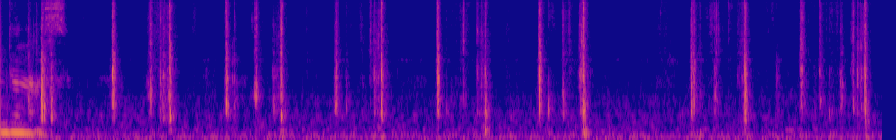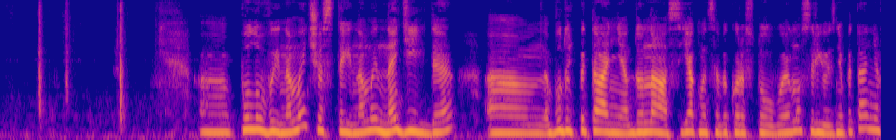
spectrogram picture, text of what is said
до нас. Е, Половинами, частинами надійде. е, Будуть питання до нас, як ми це використовуємо. Серйозні питання,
